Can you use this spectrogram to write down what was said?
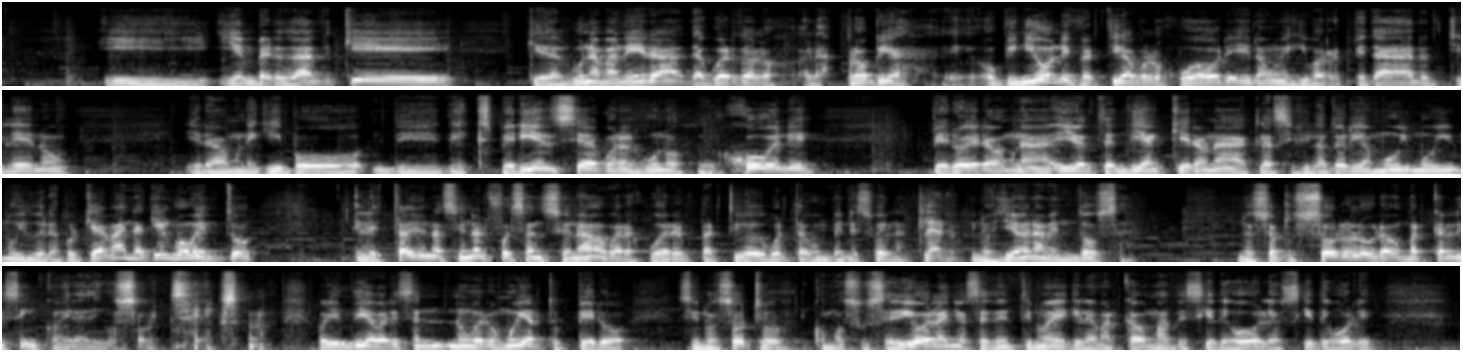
y, y en verdad que, que de alguna manera, de acuerdo a, los- a las propias eh, opiniones vertidas por los jugadores, era un equipo a respetar, el chileno, era un equipo de, de experiencia con algunos jóvenes, pero era una, ellos entendían que era una clasificatoria muy, muy, muy dura, porque además en aquel momento el Estadio Nacional fue sancionado para jugar el partido de vuelta con Venezuela. Claro. Y nos llevan a Mendoza. Nosotros solo logramos marcarle cinco, mira, digo solo. Solo. Hoy en día parecen números muy altos, pero si nosotros, como sucedió el año 79, que le marcamos más de siete goles o siete goles,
